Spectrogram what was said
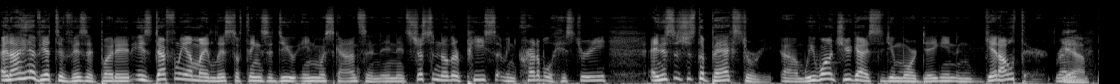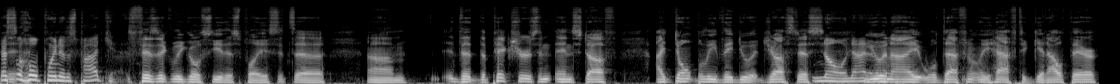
And I have yet to visit, but it is definitely on my list of things to do in Wisconsin. And it's just another piece of incredible history. And this is just the backstory. Um, we want you guys to do more digging and get out there, right? Yeah. That's the whole point of this podcast. Physically go see this place. It's a um the the pictures and, and stuff. I don't believe they do it justice. No, not at you and. I will definitely have to get out there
